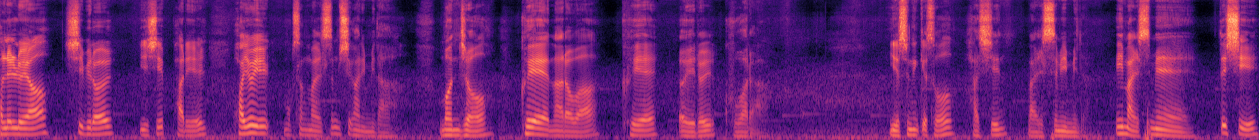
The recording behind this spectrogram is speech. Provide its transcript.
할렐루야 11월 28일 화요일 묵상 말씀 시간입니다. 먼저 그의 나라와 그의 의를 구하라. 예수님께서 하신 말씀입니다. 이 말씀의 뜻이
